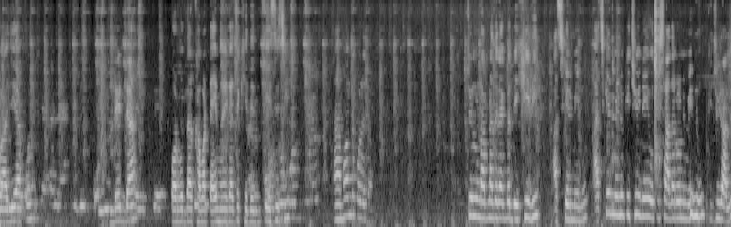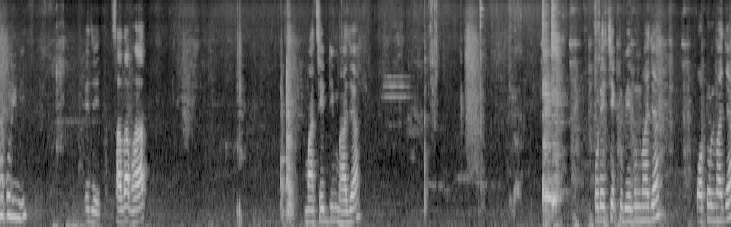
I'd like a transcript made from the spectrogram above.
বাজে এখন দেড়টা। পর্বতদার খাবার টাইম হয়ে গেছে, খেতে দিতে এসেছি। হ্যাঁ বন্ধ করে দাও। চলুন, আপনাদের একবার দেখিয়ে দিই। আজকের মেনু আজকের মেনু কিছুই নেই, অতি সাধারণ মেনু কিছুই রান্না করিনি। এই যে সাদা ভাত, মাছের ডিম ভাজা, করেছি একটু বেগুন ভাজা, পটল ভাজা,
